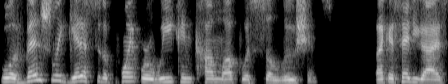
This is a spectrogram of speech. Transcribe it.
will eventually get us to the point where we can come up with solutions. Like I said, you guys,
